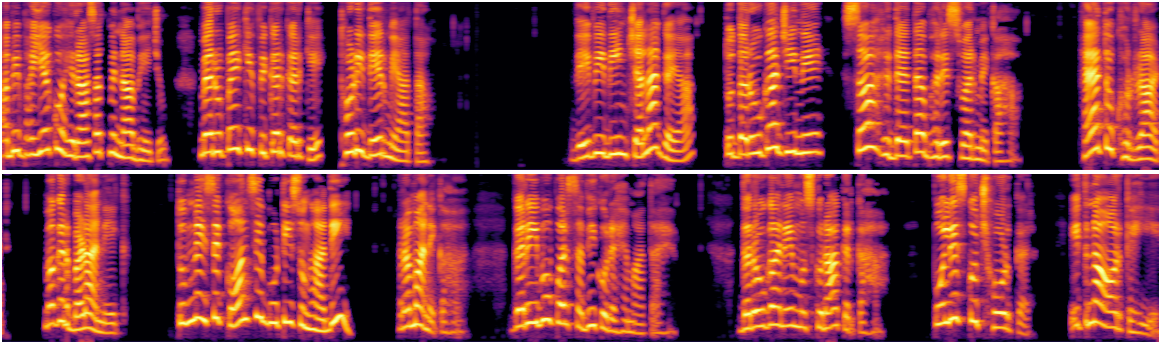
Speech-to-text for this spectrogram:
अभी भैया को हिरासत में ना भेजो। मैं रुपए की फ़िक्र करके थोड़ी देर में आता देवी दीन चला गया तो दरोगा जी ने सहृदयता भरे स्वर में कहा, है तो खुर्राट, मगर बड़ा नेक। तुमने इसे कौन सी बूटी सुंघा दी? रमा ने कहा गरीबों पर सभी को रहम आता है। दरोगा ने मुस्कुरा कर कहा, पुलिस को छोड़कर, इतना और कहिए।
